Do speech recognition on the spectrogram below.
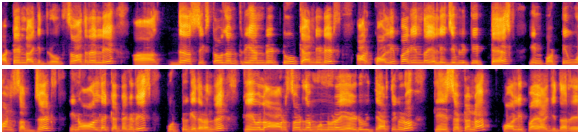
ಅಟೆಂಡ್ ಆಗಿದ್ರು. ಸೊ ಅದರಲ್ಲಿ the six thousand in forty one subjects in all the categories put together ಅಂದ್ರೆ ಕೇವಲ ಆರು ಸಾವಿರದ ಮುನ್ನೂರ ಎರಡು ವಿದ್ಯಾರ್ಥಿಗಳು ಕೆ ಸೆಟ್ ಅನ್ನ ಕ್ವಾಲಿಫೈ ಆಗಿದ್ದಾರೆ.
